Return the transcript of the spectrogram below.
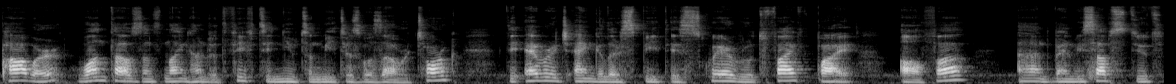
power 1950 newton meters was our torque the average angular speed is square root 5 pi alpha and when we substitute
